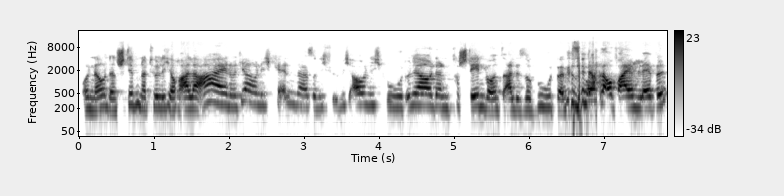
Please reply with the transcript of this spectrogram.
Und, ne, und dann stimmen natürlich auch alle ein und ja, und ich kenne das und ich fühle mich auch nicht gut. Und ja, und dann verstehen wir uns alle so gut, weil wir sind alle auf einem Level.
